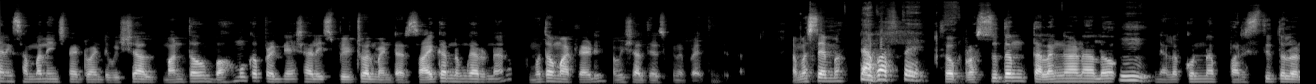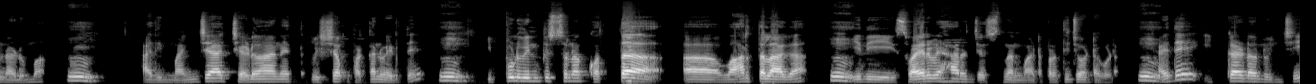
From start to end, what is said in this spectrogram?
దానికి సంబంధించినటువంటి విషయాలు మనతో బహుముఖ ప్రజ్ఞాశాలి స్పిరిచువల్ మెంటర్ సాయి కర్ణం గారు ఉన్నారు. అమ్మతో మాట్లాడి ఆ విషయాలు తెలుసుకునే ప్రయత్నం చేద్దాం. నమస్తే అమ్మా. నమస్తే. సో ప్రస్తుతం తెలంగాణలో నెలకొన్న పరిస్థితుల నడుమ అది మంచా చెడు అనే విషయం పక్కన పెడితే ఇప్పుడు వినిపిస్తున్న కొత్త వార్తలాగా ఇది స్వైర విహారం చేస్తుంది అనమాట ప్రతి చోట కూడా. అయితే ఇక్కడ నుంచి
